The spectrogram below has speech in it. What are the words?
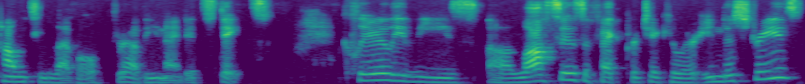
county level throughout the United States. Clearly, these uh, losses affect particular industries.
